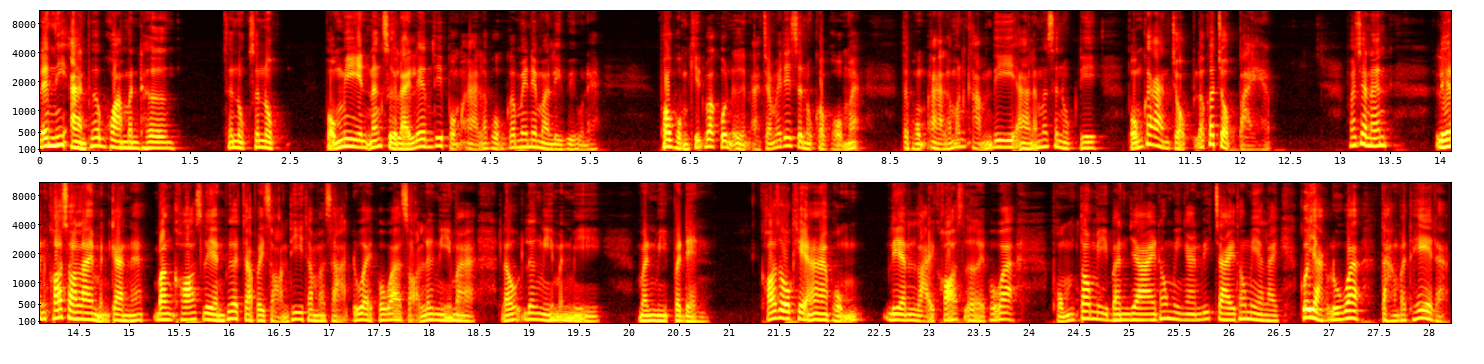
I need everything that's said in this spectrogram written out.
เล่มนี้อ่านเพื่อความบันเทิง สนุกสนุกผมมีหนังสือหลายเล่มที่ผมอ่านแล้วผมก็ไม่ได้มารีวิวนะเพราะผมคิดว่าคนอื่นอาจจะไม่ได้สนุกกับผมอะแต่ผมอ่านแล้วมันขำดีอ่านแล้วมันสนุกดี ผมก็อ่านจบแล้วก็จบไปครับ เพราะฉะนั้นเรียนคอร์สออนไลน์เหมือนกันนะบางคอร์สเรียนเพื่อจะไปสอนที่ธรรมศาสตร์ด้วย เพราะว่าสอนเรื่องนี้มา แล้วเรื่องนี้มันมีมันมีประเด็นคอร์ส OKR ผมเรียนหลายคอร์สเลย เพราะว่าผมต้องมีบรรยายต้องมีงานวิจัยต้องมีอะไร ก็อยากรู้ว่าต่างประเทศอะ่ะ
